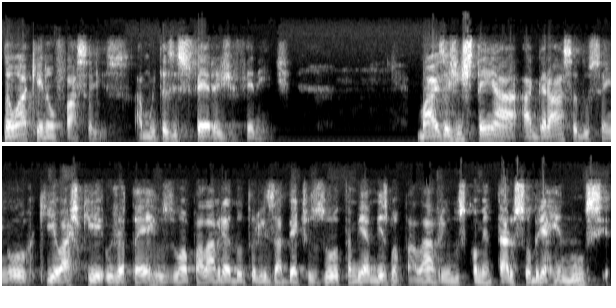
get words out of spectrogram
Não há quem não faça isso. Há muitas esferas diferentes. Mas a gente tem a, a, graça do Senhor, que eu acho que o JR usou uma palavra e a doutora Elizabeth usou também a mesma palavra em um dos comentários sobre a renúncia.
